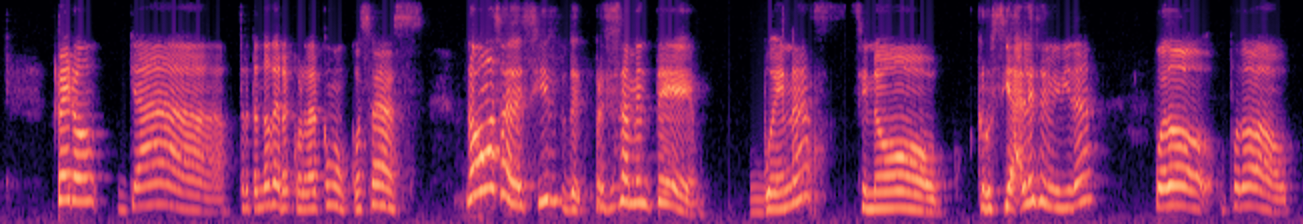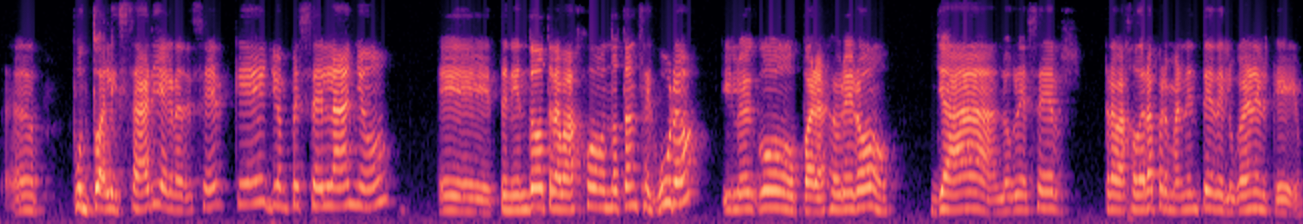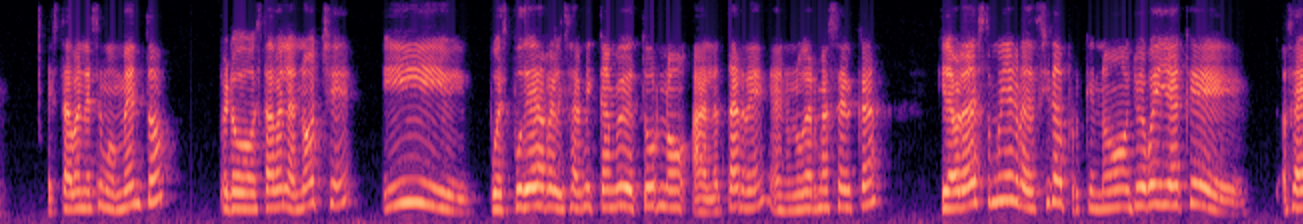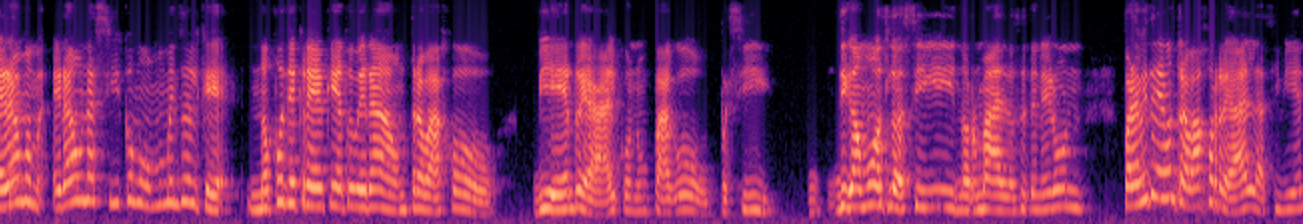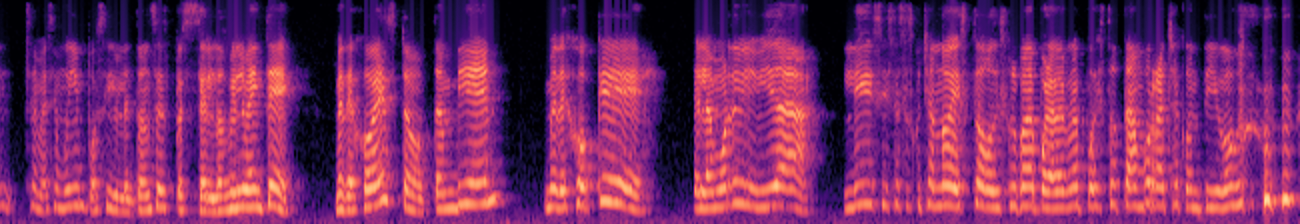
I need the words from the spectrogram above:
Pero ya tratando de recordar como cosas, no vamos a decir precisamente buenas, sino cruciales en mi vida, puedo, puedo eh, puntualizar y agradecer que yo empecé el año eh, teniendo trabajo no tan seguro y luego para febrero ya logré ser trabajadora permanente del lugar en el que estaba en ese momento, pero estaba en la noche y pues pude realizar mi cambio de turno a la tarde en un lugar más cerca y la verdad estoy muy agradecida porque no, yo veía que, o sea, era un, era un así como un momento en el que no podía creer que ya tuviera un trabajo bien real, con un pago, pues sí, digámoslo así, normal, o sea, tener un, para mí tener un trabajo real, así bien, se me hace muy imposible. Entonces, pues el 2020 me dejó esto. También me dejó que el amor de mi vida, Liz, si estás escuchando esto, discúlpame por haberme puesto tan borracha contigo.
